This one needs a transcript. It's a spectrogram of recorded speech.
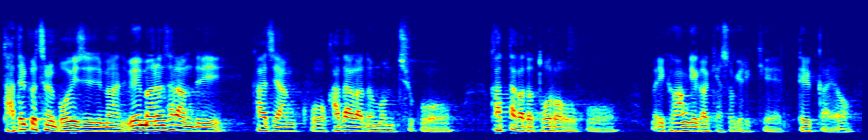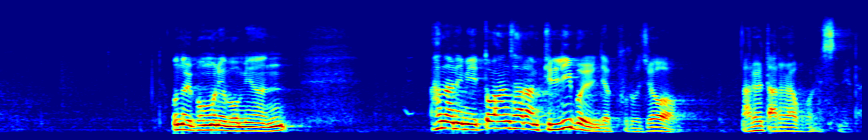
다될 것처럼 보이지만 왜 많은 사람들이 가지 않고 가다가도 멈추고 갔다가도 돌아오고 이 관계가 계속 이렇게 될까요? 오늘 본문에 보면 하나님이 또 한 사람 빌립을 이제 부르죠. 나를 따르라고 그랬습니다.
